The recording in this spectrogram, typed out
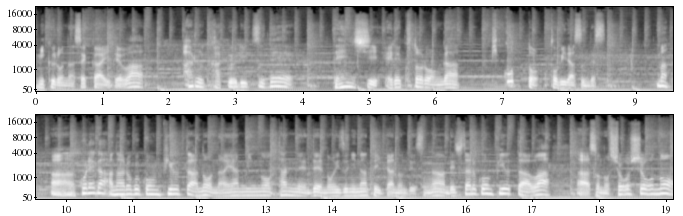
ミクロな世界ではある確率で電子 electron がピコッと飛び出すんです。まあ、これがアナログコンピューターの悩みの種でノイズになっていたのですがデジタルコンピューターはあその少々の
